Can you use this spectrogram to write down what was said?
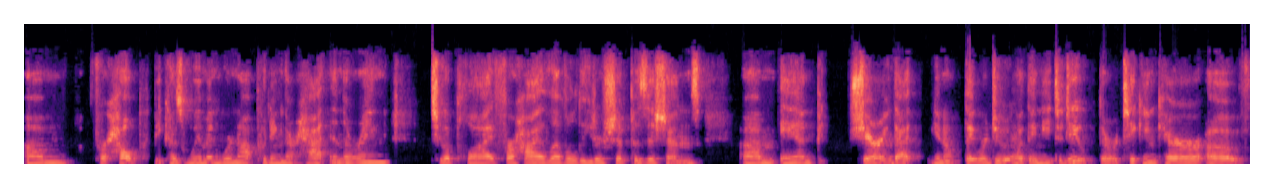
um, for help because women were not putting their hat in the ring to apply for high level leadership positions um, and sharing that you know they were doing what they need to do. They were taking care of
